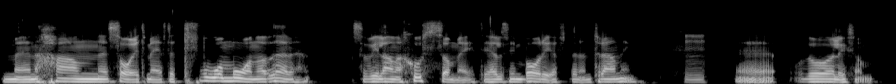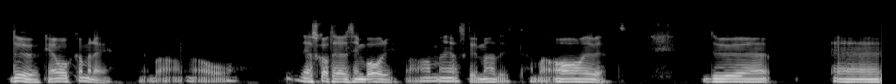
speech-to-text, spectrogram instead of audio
Men han sa ju till mig efter två månader så ville han ha skjuts av mig till Helsingborg efter en träning. Mm. Eh, och då liksom, du, kan jag åka med dig? Jag bara, ja. Jag ska till Helsingborg. Ja, men jag ska ju med dit. Han bara, ja, jag vet. Du, eh,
